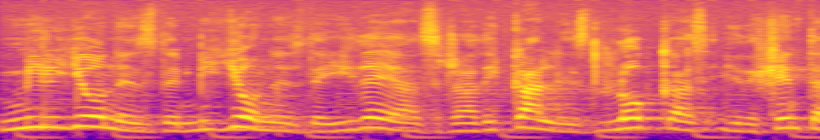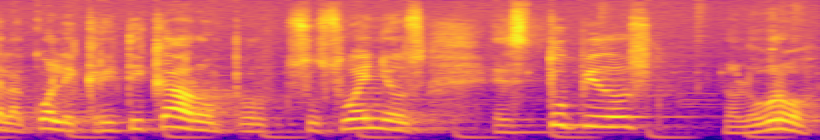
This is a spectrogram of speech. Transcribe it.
millones de millones de ideas radicales, locas y de gente a la cual le criticaron por sus sueños estúpidos, lo logró.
